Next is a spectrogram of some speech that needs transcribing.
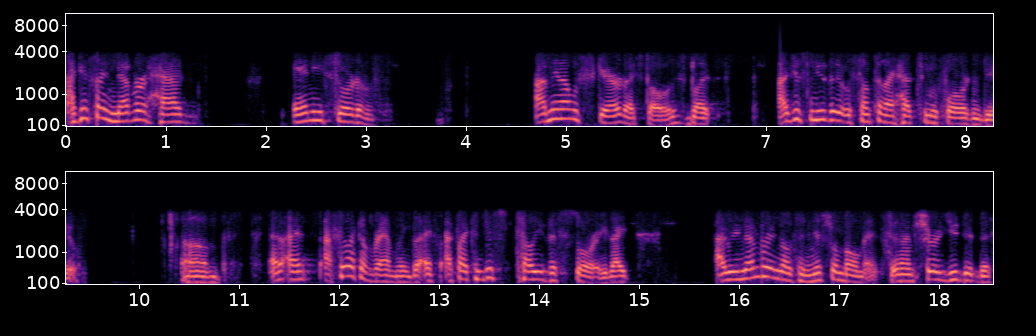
I guess I never had any sort of. I mean, I was scared, I suppose, but I just knew that it was something I had to move forward and do. Um, and I, I feel like I'm rambling, but if, if I can just tell you this story, like I remember in those initial moments, and I'm sure you did this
